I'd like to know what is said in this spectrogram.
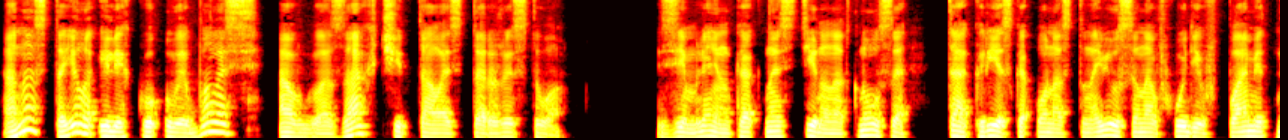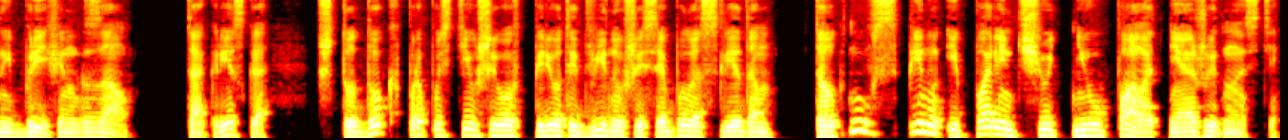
Она стояла и легко улыбалась, а в глазах читалось торжество. Землянин как на стену наткнулся, так резко он остановился на входе в памятный брифинг-зал. Так резко, что док, пропустивший его вперед и двинувшийся было следом, толкнул в спину, и парень чуть не упал от неожиданности.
